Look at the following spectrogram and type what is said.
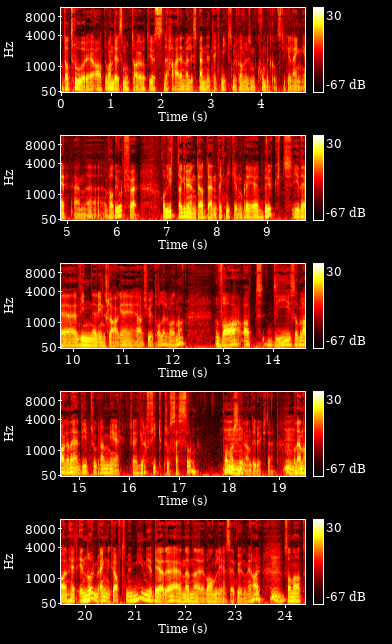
Og Da tror jeg at det var en del som oppdaga at jøss, det her er en veldig spennende teknikk som du kan liksom komme et godt stykke lenger enn eh, hva du har gjort før. Og Litt av grunnen til at den teknikken ble brukt i det vinnerinnslaget ja, 2012, eller hva det nå, var at de som laga det, de programmerte grafikkprosessoren på Mhm. maskinene de brukte. Mm. Og den har en helt enorm regnekraft som er mye mye bedre enn den der vanlige CPU-en vi har. Mm. Sånn at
